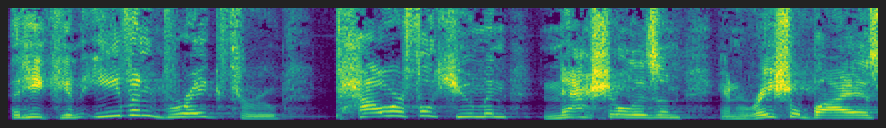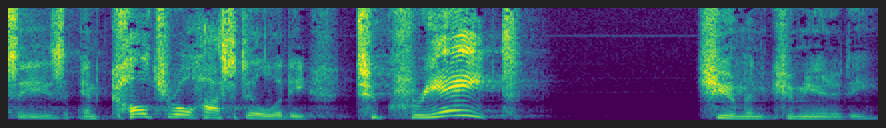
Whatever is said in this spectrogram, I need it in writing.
that he can even break through powerful human nationalism and racial biases and cultural hostility to create human community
